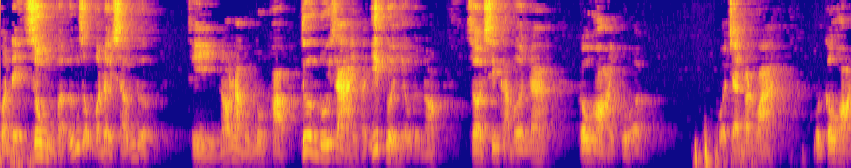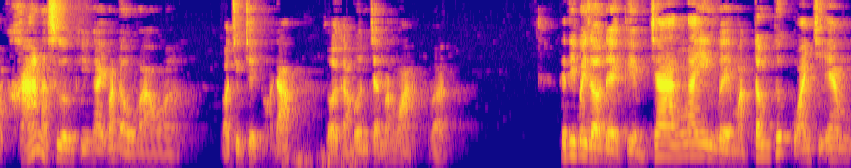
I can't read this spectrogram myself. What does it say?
còn để dùng và ứng dụng vào đời sống được thì nó là một môn khoa học tương đối dài và ít người hiểu được nó. Rồi xin cảm ơn uh, câu hỏi của của Trần Văn Hòa. Một câu hỏi khá là xương khi ngay bắt đầu vào uh, vào chương trình hỏi đáp. Rồi cảm ơn Trần Văn Hòa. Và thế thì bây giờ để kiểm tra ngay về mặt tâm thức của anh chị em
